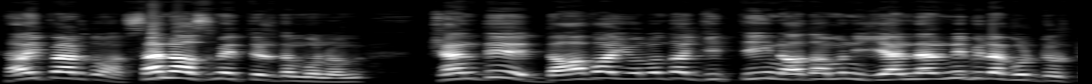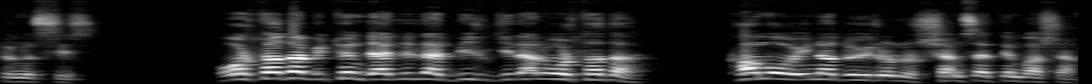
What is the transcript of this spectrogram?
Tayyip Erdoğan sen azmettirdin bunu. Kendi dava yolunda gittiğin adamın yeğenlerini bile vurdurttunuz siz. Ortada bütün deliller, bilgiler ortada. Kamuoyuna duyurulur Şemsettin Başak.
